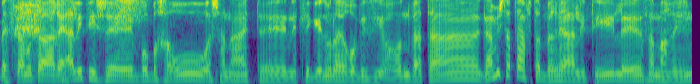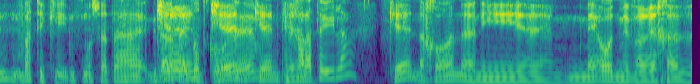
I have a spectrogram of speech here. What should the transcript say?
והזכרנו את הריאליטי שבו בחרו השנה את אה, נציגינו לאירוויזיון, ואתה גם השתתפת בריאליטי לזמרים ותיקים, כמו שאתה הגדרת את זאת כן, קודם. כן, כן. היכל התהילה? כן, נכון, אני אה, מאוד מברך על,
